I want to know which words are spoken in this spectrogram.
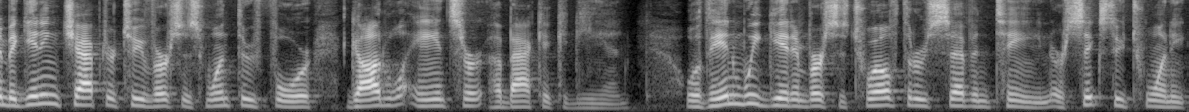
in beginning chapter 2, verses 1 through 4, God will answer Habakkuk again. Well, then we get in verses 12 through 17, or 6 through 20,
